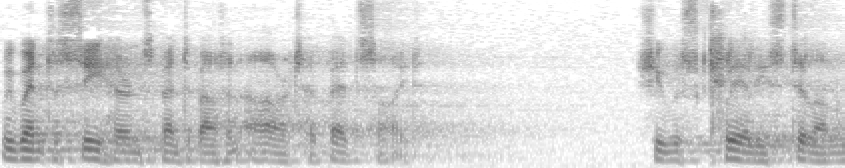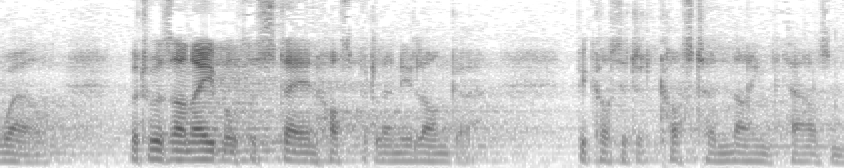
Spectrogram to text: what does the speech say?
We went to see her and spent about an hour at her bedside. She was clearly still unwell, but was unable to stay in hospital any longer because it had cost her £9,000.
